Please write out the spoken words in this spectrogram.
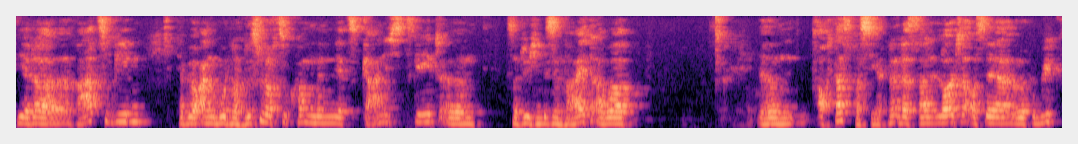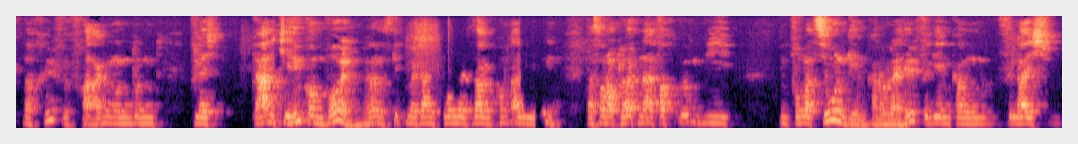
ihr da Rat zu geben. Ich habe ja auch angeboten, nach Düsseldorf zu kommen, wenn jetzt gar nichts geht. Ähm, ist natürlich ein bisschen weit, aber ähm, auch das passiert, ne? dass dann Leute aus der Republik nach Hilfe fragen und, und vielleicht gar nicht hier hinkommen wollen. Ne? Es geht mir gar nicht darum, dass sagen, kommt alle hin. Dass man auch Leuten einfach irgendwie Informationen geben kann oder Hilfe geben kann und vielleicht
